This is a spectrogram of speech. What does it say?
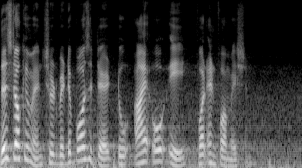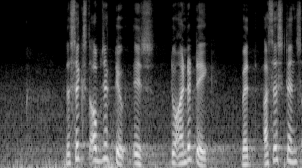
This document should be deposited to IOA for information. The sixth objective is to undertake with assistance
